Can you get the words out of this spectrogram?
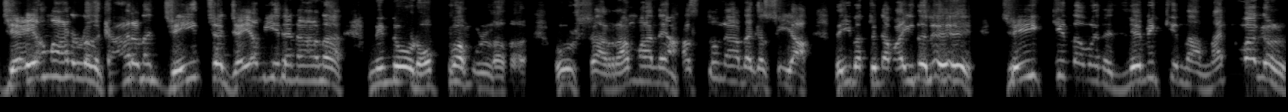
ജയമാണുള്ളത്. കാരണം ജയിച്ച ജയവീരനാണ് നിന്നോടൊപ്പമുള്ളത്. ഉഷ റമന ഹസ്തുനാദകസിയ ദൈവത്തിന്റെ പൈതൽ ജയിക്കുന്നവന് ലഭിക്കുന്ന നന്മകൾ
